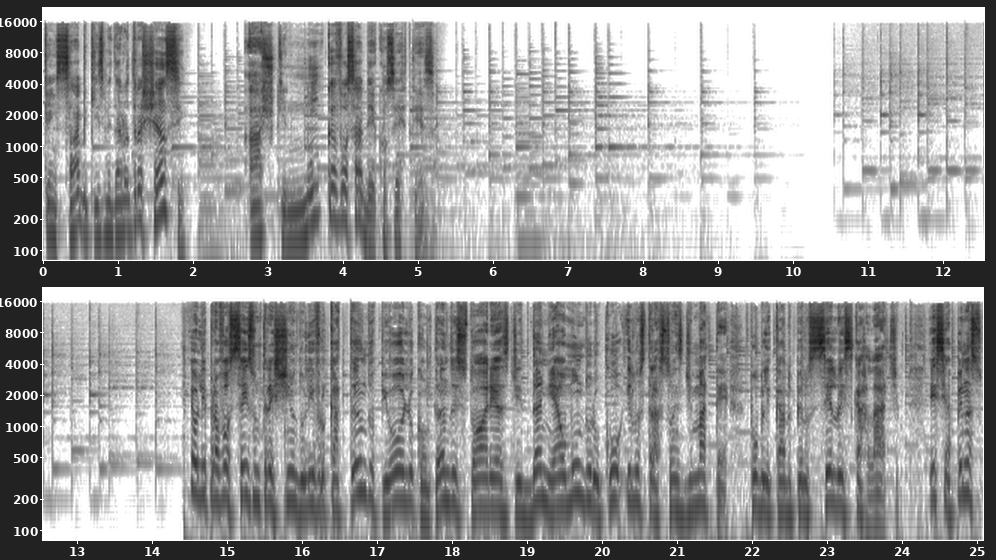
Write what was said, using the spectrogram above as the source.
Quem sabe quis me dar outra chance? Acho que nunca vou saber com certeza. Eu li para vocês um trechinho do livro Catando Piolho, contando histórias de Daniel Munduruku, ilustrações de Maté, publicado pelo Selo Escarlate. Esse é apenas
